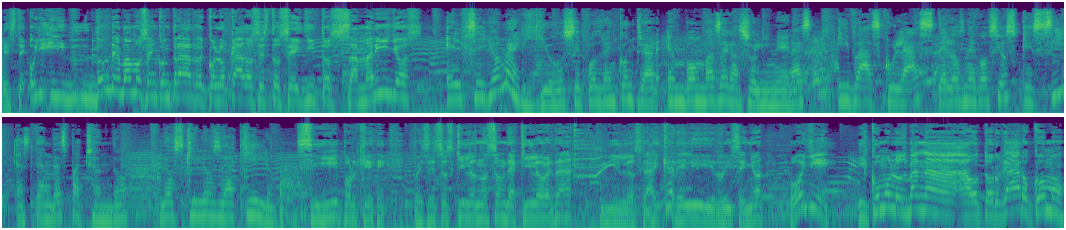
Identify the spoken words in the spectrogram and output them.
Este, oye, ¿y dónde vamos a encontrar colocados estos sellitos amarillos? El sello amarillo se podrá encontrar en bombas de gasolineras y básculas de los negocios que sí estén despachando los kilos de a kilo. Sí, porque pues esos kilos no son de a kilo, ¿verdad? Ni los... Ay, Kareli Ruiz, señor. Oye, ¿y cómo los van a, otorgar o cómo?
